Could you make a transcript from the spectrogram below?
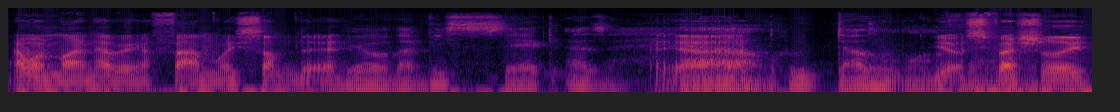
I wouldn't mind having a family someday. yo, that'd be sick as hell. Yeah. Who doesn't want? a family? especially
